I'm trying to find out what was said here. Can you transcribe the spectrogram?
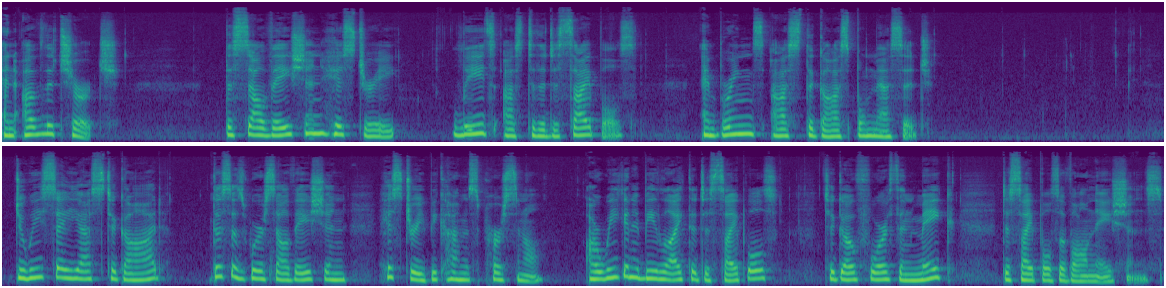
and of the church, the salvation history leads us to the disciples and brings us the gospel message. Do we say yes to God? This is where salvation history becomes personal. Are we going to be like the disciples to go forth and make disciples of all nations?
